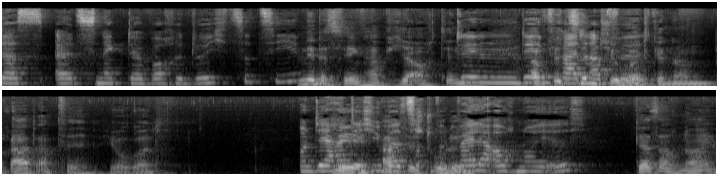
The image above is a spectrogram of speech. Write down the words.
das als Snack der Woche durchzuziehen. Nee, deswegen habe ich ja auch den, den, den Apfel-Zimt-Joghurt genommen. Bratapfel-Joghurt. Und der hat nee, dich überzeugt, weil er auch neu ist? Der ist auch neu.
